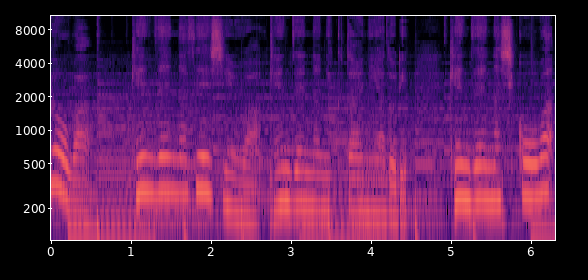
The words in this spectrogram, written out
今日は健全な精神は健全な肉体に宿り健全な思考は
